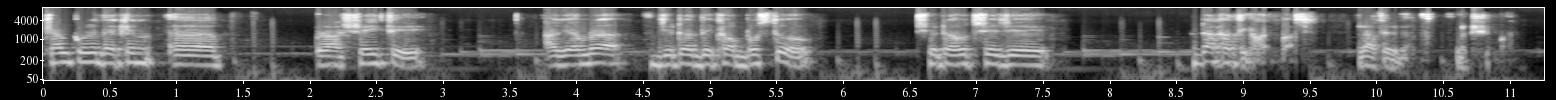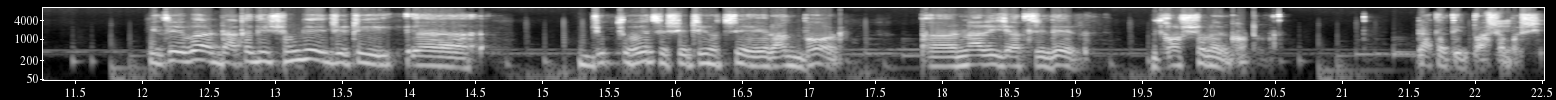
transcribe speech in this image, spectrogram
খেয়াল করে দেখেন রাজশাহীতে আগে আমরা যেটা দেখে অভ্যস্ত সেটা হচ্ছে যে ডাকাতি হয় বাস রাতের বেলা কিন্তু এবার ডাকাতির সঙ্গে যেটি আহ, যুক্ত হয়েছে সেটি হচ্ছে রাতভর নারী যাত্রীদের ধর্ষণের ঘটনা, ডাকাতির পাশাপাশি।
